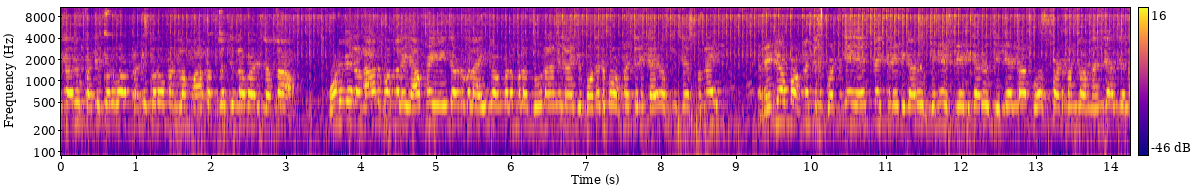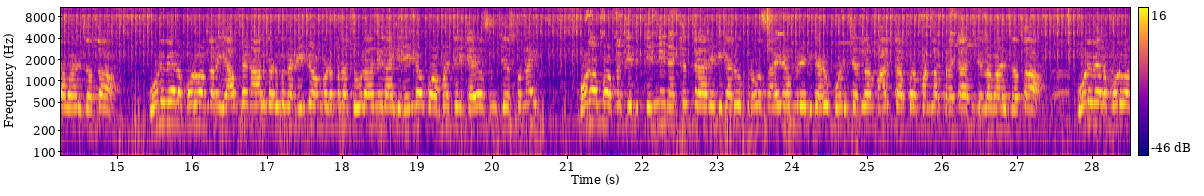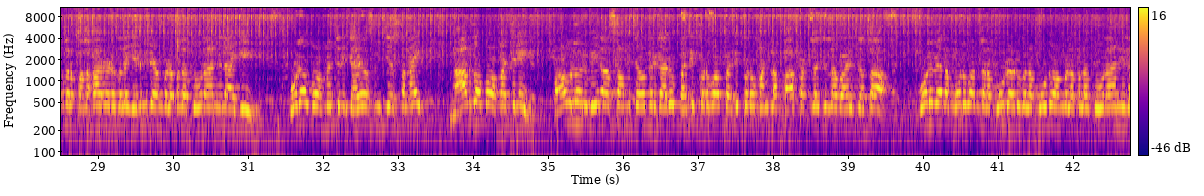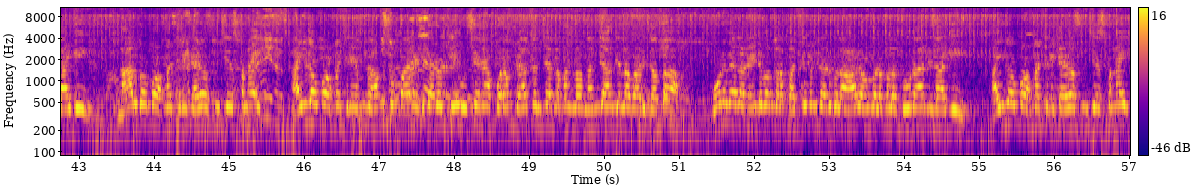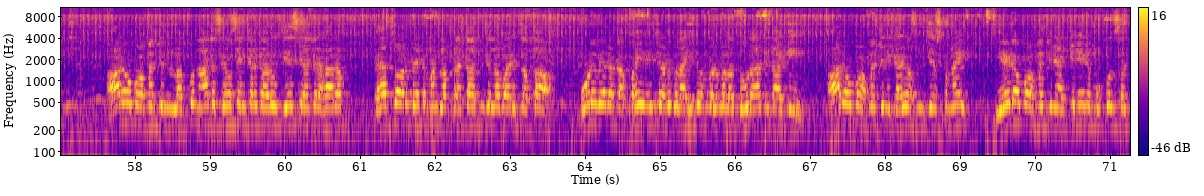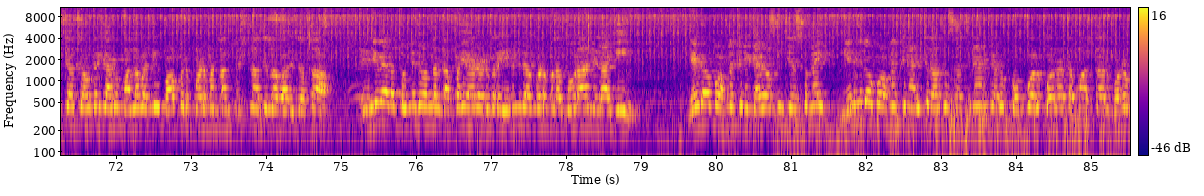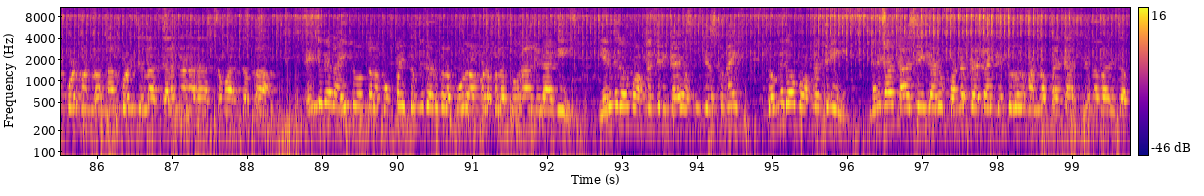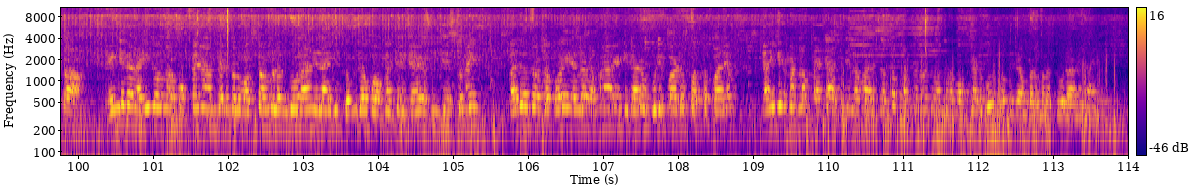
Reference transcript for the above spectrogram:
గారు పల్లికొరవ పల్లికొరవ మండలం బాపట్ల జిల్లా వారి జత మూడు వేల నాలుగు వందల యాభై ఐదు అడుగుల ఐదు అంగుళముల దూరాన్ని లాగి మొదటి బహుమతిని కైవసం చేసుకున్నాయి. రెండవ బహుమతిని కొట్టే ఏస్పెక్ రెడ్డి గారు దినేష్ రెడ్డి గారు జిల్లేళ్ళ గోస్పాడు మండలం నంద్యాల జిల్లా వారి జత మూడు వేల మూడు వందల యాభై నాలుగు అడుగుల రెండు అంగుళముల దూరాన్ని లాగి రెండవ బహుమతిని కైవసం చేసుకున్నాయి. మూడవ బహుమతిని తిండి నక్షత్రారెడ్డి గారు ధ్రువ సాయిరామరెడ్డి గారు పొడిచెర్ల మార్కాపురం మండలం ప్రకాశం జిల్లా వారి జత మూడు వేల మూడు వందల పదహారు అడుగుల ఎనిమిది అంగుళముల దూరాన్ని లాగి మూడవ బహుమతిని కైవసం చేసుకున్నాయి. నాలుగో బహుమతిని పావులూరు వీరాస్వామి చౌదరి గారు పల్లికొడవ పల్లికొడవ మండలం బాపట్ల జిల్లా వారి జత మూడు వేల మూడు వందల మూడు అడుగుల మూడు అంగుళముల దూరాన్ని లాగి నాలుగో బహుమతిని కైవసం చేసుకున్నాయి. ఐదో బహుమతిని ఎం రామసుబ్బారెడ్డి గారు టి హుసేనాపురం బేతంచెర్ల మండలం నంద్యాల జిల్లా వారి జత మూడు వేల రెండు వందల పద్దెనిమిది అడుగుల ఆరు అంగుళముల దూరాన్ని లాగి ఐదో బహుమతిని కైవసం చేసుకున్నాయి. ఆరో బహుమతిని లక్కు నాగ శివశంకర్ గారు జేసీ అగ్రహారం బేస్తవారపేట మండలం ప్రకాశం జిల్లా వారి జత మూడు వేల డెబ్బై ఐదు అడుగుల ఐదు అంగుళముల దూరాన్ని లాగి ఆరో బహుమతిని కైవసం చేసుకున్నాయి. ఏడో బహుమతిని అక్కినేని ముక్కుల సత్య చౌదరి గారు మల్లవల్లి బాపులపాడు మండలం కృష్ణా జిల్లా వారి జత రెండు వేల తొమ్మిది వందల డెబ్బై ఆరు అడుగుల ఎనిమిది అంగుళముల దూరాన్ని లాగి ఏడవ బహుమతిని కైవసం చేసుకున్నాయి. ఎనిమిదవ బహుమతిని ఐతిరాజు సత్యనారాయణ గారు కొప్పోలు పోరాట మాస్టర్ గుర్రంపోడు మండలం నల్గొండ జిల్లా తెలంగాణ రాష్ట్రం వారి జత రెండు వేల ఐదు వందల ముప్పై తొమ్మిది అడుగుల మూడు అంగుళముల దూరాన్ని లాగి ఎనిమిదవ బహుమతిని కైవసం చేసుకున్నాయి. తొమ్మిదవ బహుమతిని మినకా కాశీ గారు కొండపేట గిద్దలూరు మండలం ప్రకాశం జిల్లా వారి జత రెండు వేల ఐదు వందల ముప్పై నాలుగు అడుగుల మొత్తం దూరాన్ని లాగి తొమ్మిదవ బహుమతిని కైవసం చేసుకున్నాయి. పదో తొట్ట పోయి ఎల్ల రమణారెడ్డి గారు గుడిపాడు కొత్తపాలెం కలిగిరి మండలం ప్రకాశం జిల్లా వారి జత పంతొమ్మిది వందల ఒక్క అడుగు తొమ్మిది అంగుళముల దూరాన్ని లాగి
